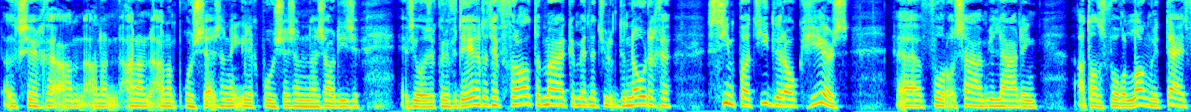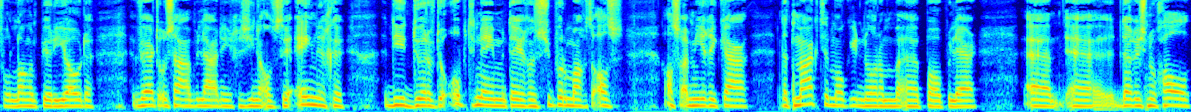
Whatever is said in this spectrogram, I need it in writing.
laat ik zeggen, aan, aan, een, aan, een, aan een proces, aan een eerlijk proces. En dan zou die ze kunnen verdedigen. Dat heeft vooral te maken met natuurlijk de nodige sympathie die er ook heerst uh, voor Osama Bin Laden. Althans voor een lange tijd, voor een lange periode... werd Osama Bin Laden gezien als de enige die het durfde op te nemen... tegen een supermacht als, als Amerika. Dat maakte hem ook enorm uh, populair. Uh, er is nogal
